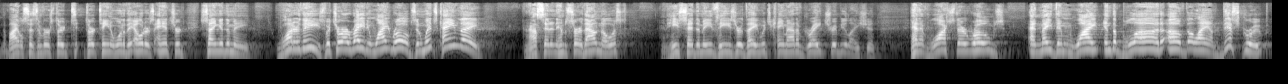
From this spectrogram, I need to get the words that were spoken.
The Bible says in verse 13, and one of the elders answered, saying unto me, What are these which are arrayed in white robes, and whence came they? And I said unto him, Sir, thou knowest. And he said to me, These are they which came out of great tribulation, and have washed their robes and made them white in the blood of the Lamb. This group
